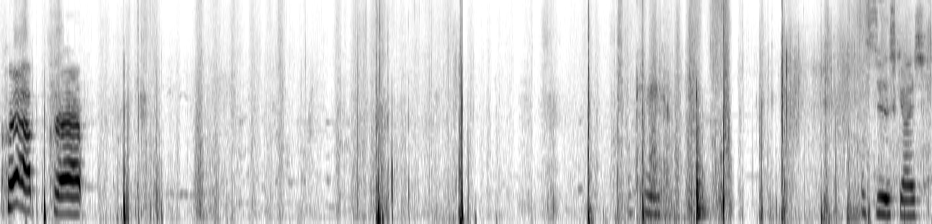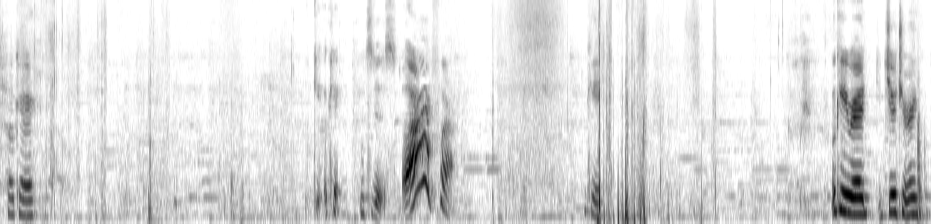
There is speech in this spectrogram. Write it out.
Crap! We crap! Okay. Let's do this, guys. Okay. Okay, okay. Let's do this. Ah, fuck. Okay. Okay, Red. It's your turn.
